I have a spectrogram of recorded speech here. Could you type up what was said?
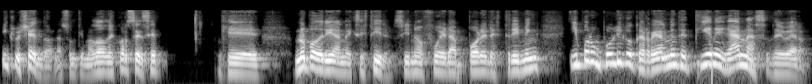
incluyendo las últimas dos de Scorsese, que no podrían existir si no fuera por el streaming y por un público que realmente tiene ganas de ver.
